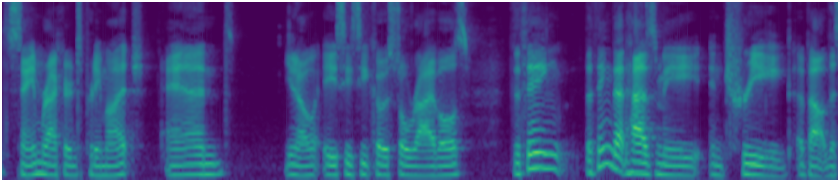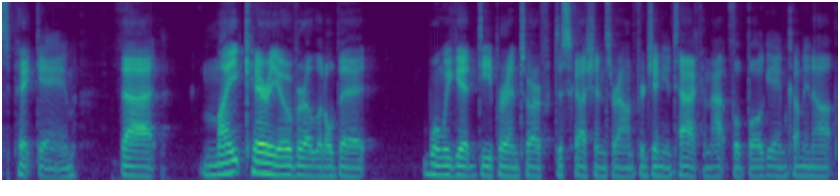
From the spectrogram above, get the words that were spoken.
same records pretty much, and you know, ACC coastal rivals. The thing, the thing that has me intrigued about this Pitt game that might carry over a little bit when we get deeper into our discussions around Virginia Tech and that football game coming up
